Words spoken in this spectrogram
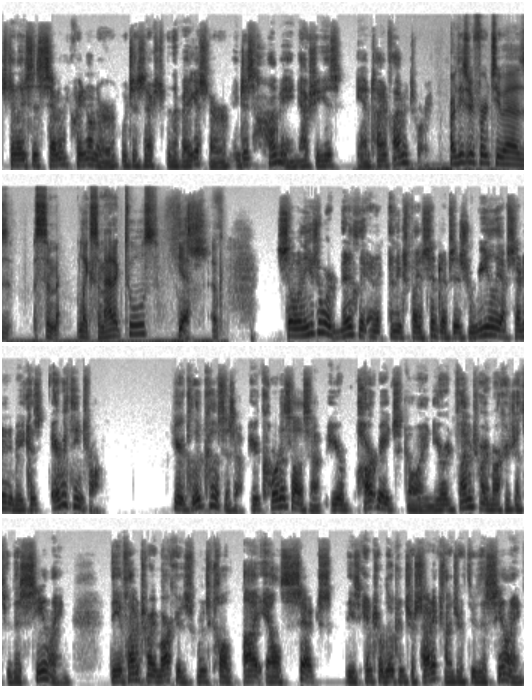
stimulates the seventh cranial nerve, which is next to the vagus nerve, and just humming actually is anti-inflammatory. Are these referred to as some like somatic tools? Yes. Okay. So when they use the word medically unexplained symptoms, it's really upsetting to me because everything's wrong. Your glucose is up, your cortisol is up, your heart rate's going, your inflammatory markers are through the ceiling the inflammatory markers, one's called IL 6, these interleukins or cytokines are through the ceiling,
